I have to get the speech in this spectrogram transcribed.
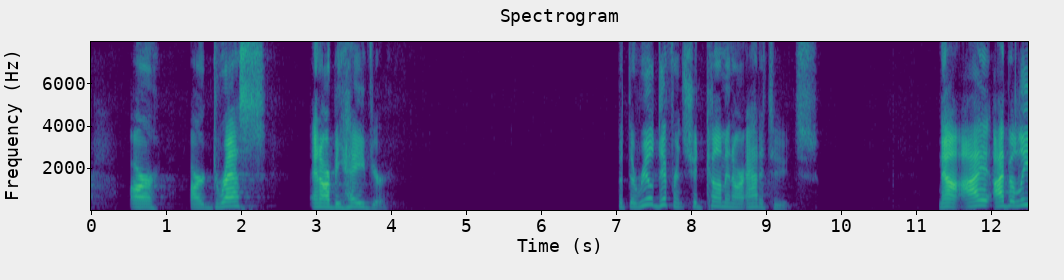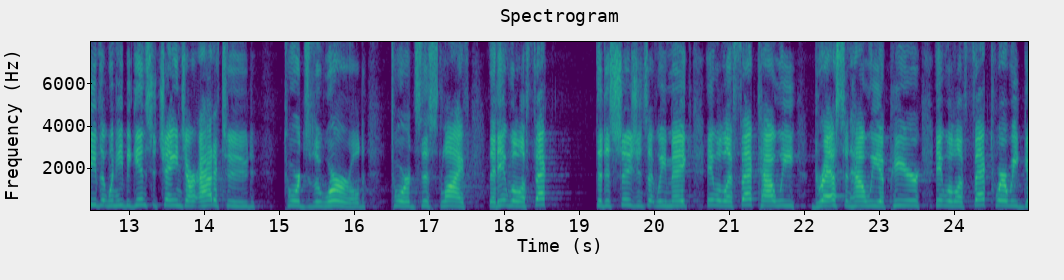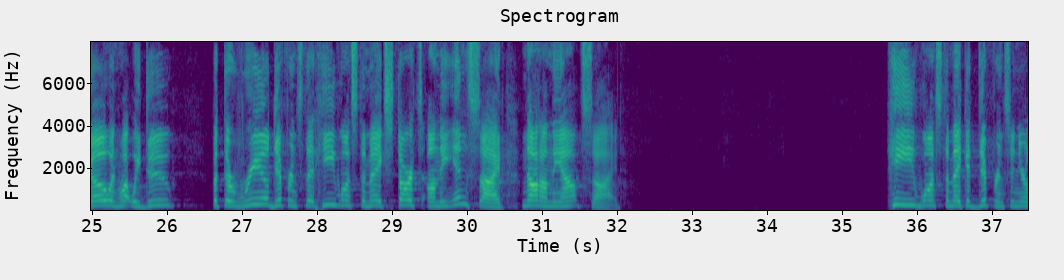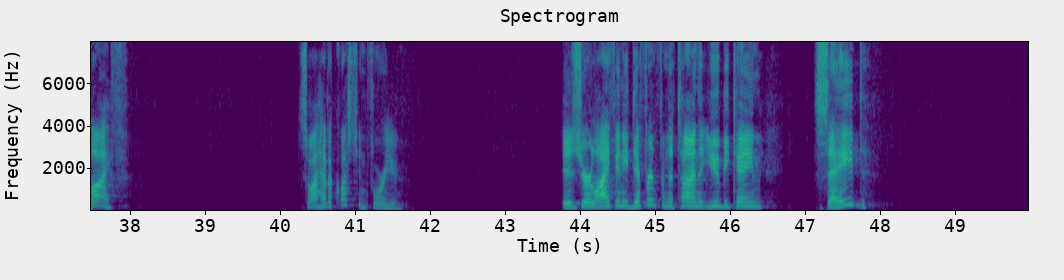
our, our dress and our behavior. But the real difference should come in our attitudes. Now, I, I believe that when He begins to change our attitude towards the world, towards this life, that it will affect the decisions that we make. It will affect how we dress and how we appear. It will affect where we go and what we do. But the real difference that He wants to make starts on the inside, not on the outside. He wants to make a difference in your life. So I have a question for you. Is your life any different from the time that you became saved?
